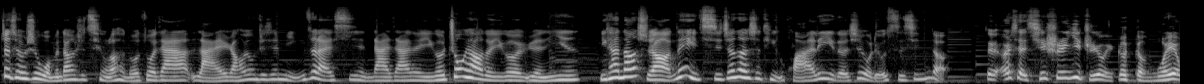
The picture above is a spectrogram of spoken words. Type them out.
这就是我们当时请了很多作家来，然后用这些名字来吸引大家的一个重要的一个原因。你看当时啊，那一期真的是挺华丽的，是有刘慈欣的。对，而且其实一直有一个梗，我也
